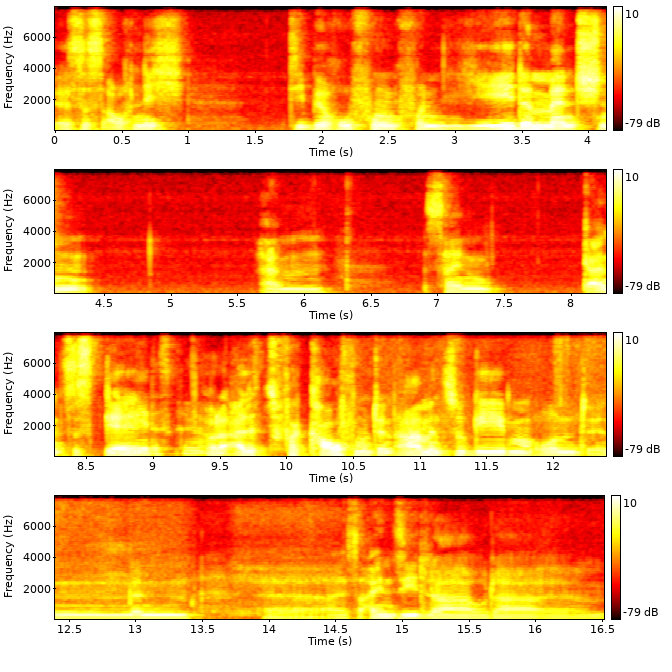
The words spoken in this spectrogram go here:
ist es auch nicht die Berufung von jedem Menschen, ähm, sein ganzes Geld nee, oder alles zu verkaufen und den Armen zu geben und in einen, äh, als Einsiedler oder äh,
